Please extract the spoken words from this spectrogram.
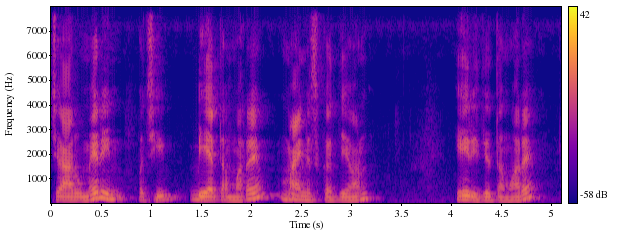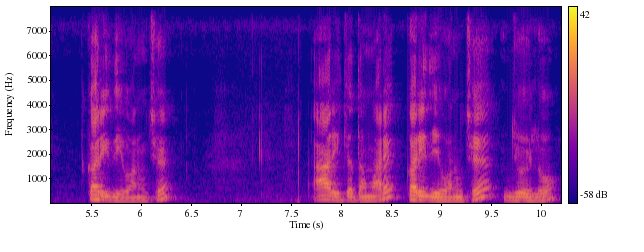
ચાર ઉમેરીને પછી બે તમારે માઇનસ કરી દેવાનું. એ રીતે તમારે કરી દેવાનું છે. આ રીતે તમારે કરી દેવાનું છે. જોઈ લો.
